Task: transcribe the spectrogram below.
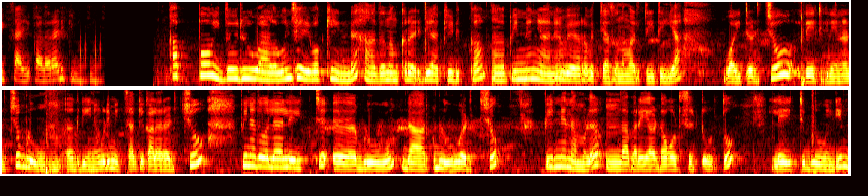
മിക്സ് ആയി കളർ അടിക്കുന്നു. അപ്പോൾ ഇതൊരു വളവും ചെരിവൊക്കെ ഉണ്ട്. അത് നമുക്ക് റെഡിയാക്കി എടുക്കാം. പിന്നെ ഞാൻ വേറെ വ്യത്യാസമൊന്നും വരുത്തിയിട്ടില്ല. വൈറ്റ് അടിച്ചു ലൈറ്റ് ഗ്രീൻ അടിച്ചു ബ്ലൂവും ഗ്രീനും കൂടി മിക്സ് ആക്കി കളർ അടിച്ചു. പിന്നെ അതുപോലെ ലൈറ്റ് ബ്ലൂവും ഡാർക്ക് ബ്ലൂവും അടിച്ചു. പിന്നെ നമ്മൾ എന്താ പറയുക ഡോട്ട്സ് ഇട്ട് കൊടുത്തു. ലൈറ്റ് ബ്ലൂവിന്റെയും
